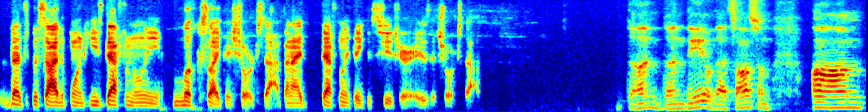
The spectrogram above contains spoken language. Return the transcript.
that's beside the point. He's definitely looks like a shortstop, and I definitely think his future is a shortstop. Done, done deal. That's awesome. Um,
